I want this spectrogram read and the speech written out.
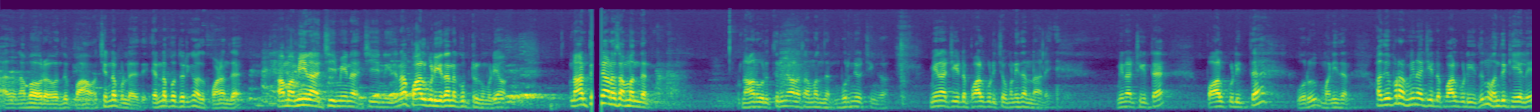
அது நம்ம அவரை வந்து பாவம். சின்ன பிள்ளை அது. என்னை பொறுத்த வரைக்கும் அது குழந்த. ஆமாம் மீனாட்சி மீனாட்சி இன்னைக்குதுன்னா பால் குடிக்க தானே கூப்பிட்டுருக்க முடியும். நான் திருஞான சம்பந்தன். நான் ஒரு திருஞான சம்பந்தன். புரிஞ்சு வச்சுங்க மீனாட்சி கிட்ட பால் குடித்த மனிதன் நானே. மீனாட்சி கிட்ட பால் குடித்த ஒரு மனிதன். அதுக்கப்புறம் மீனாட்சியிட்ட பால் குடிக்குதுன்னு வந்து கேளு.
